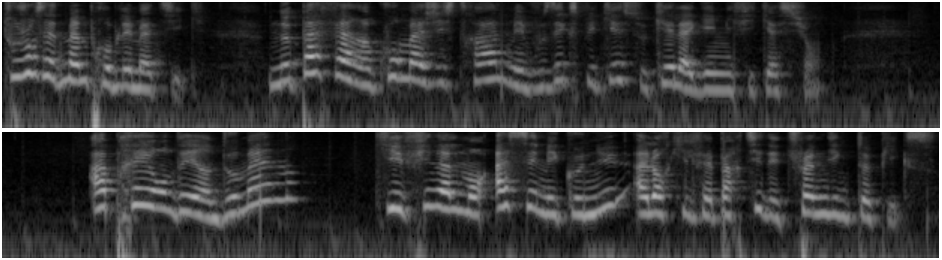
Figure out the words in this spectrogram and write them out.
Toujours cette même problématique. Ne pas faire un cours magistral mais vous expliquer ce qu'est la gamification. Appréhender un domaine qui est finalement assez méconnu alors qu'il fait partie des trending topics.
